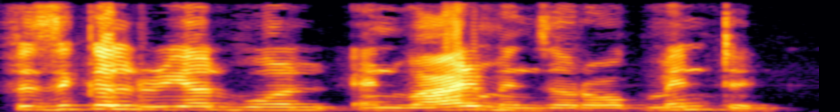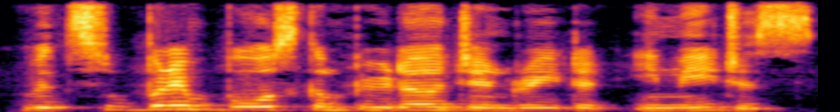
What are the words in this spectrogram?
physical real-world environments are augmented with superimposed computer-generated images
